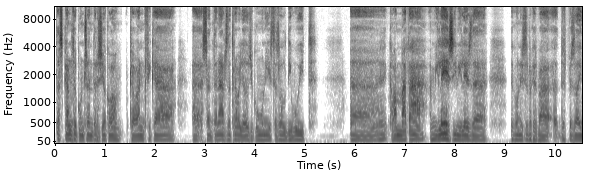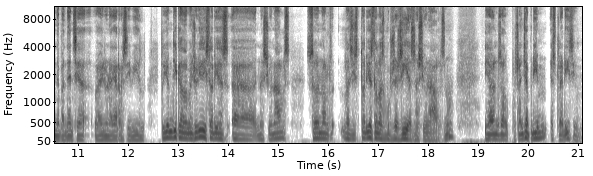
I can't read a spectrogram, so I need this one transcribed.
dels camps de concentració que van, que van ficar eh, centenars de treballadors i comunistes al 18, eh, que van matar a milers i milers de comunistes perquè es va, després de la independència va haver una guerra civil. Podríem dir que la majoria d'històries eh, nacionals són el, les històries de les burgesies nacionals, no? I llavors el personatge Prim és claríssim.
